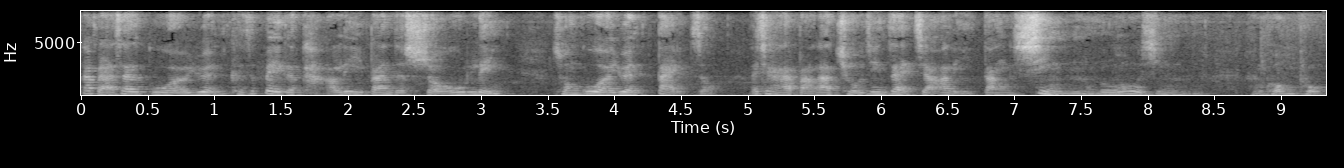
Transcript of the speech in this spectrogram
他本来在孤儿院，可是被一个塔利班的首领从孤儿院带走，而且还把他囚禁在家里当性奴，性奴很恐怖。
